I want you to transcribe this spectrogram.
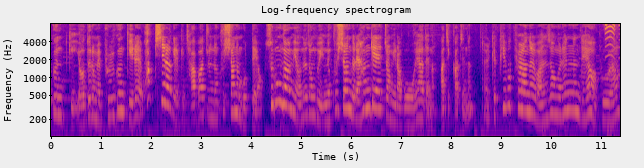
붉은기, 여드름의 붉은기를 확실하게 이렇게 잡아주는 쿠션은 못 돼요. 수분감이 어느 정도 있는 쿠션들의 한계점이라고 해야 되나? 아직까지는. 자, 이렇게 피부 표현을 완성을 했는데요. 뭐야?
